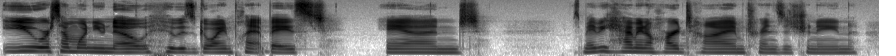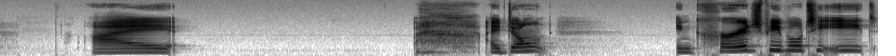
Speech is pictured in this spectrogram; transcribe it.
you or someone you know who is going plant based and is maybe having a hard time transitioning, I I don't encourage people to eat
